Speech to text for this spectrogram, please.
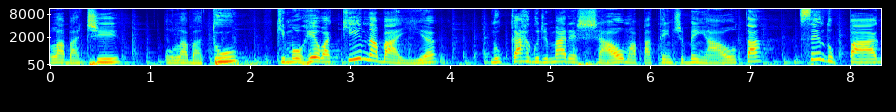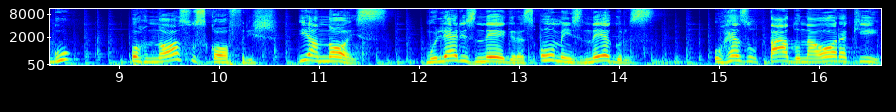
Labati, ou Labatu, que morreu aqui na Bahia, no cargo de marechal, uma patente bem alta, sendo pago por nossos cofres. E a nós, mulheres negras, homens negros, o resultado na hora que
